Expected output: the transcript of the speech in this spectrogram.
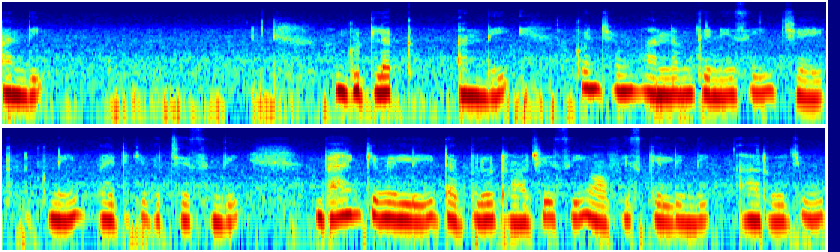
అంది. గుడ్ లక్ అంది. కొంచెం అన్నం తినేసి చేయి కడుక్కుని బయటికి వచ్చేసింది. బ్యాంక్కి వెళ్ళి డబ్బులు డ్రా చేసి ఆఫీస్కి వెళ్ళింది ఆ రోజు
